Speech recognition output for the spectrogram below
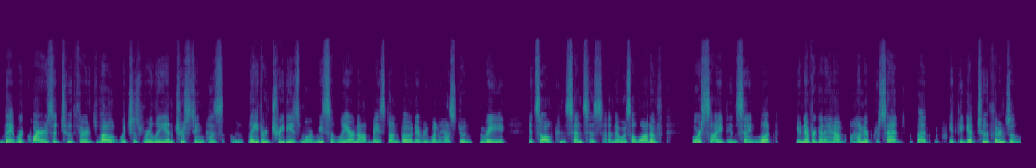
that requires a two thirds vote, which is really interesting because later treaties more recently are not based on vote. Everyone has to agree it's all consensus. And there was a lot of foresight in saying, look, you're never going to have 100%, but if you get two thirds of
